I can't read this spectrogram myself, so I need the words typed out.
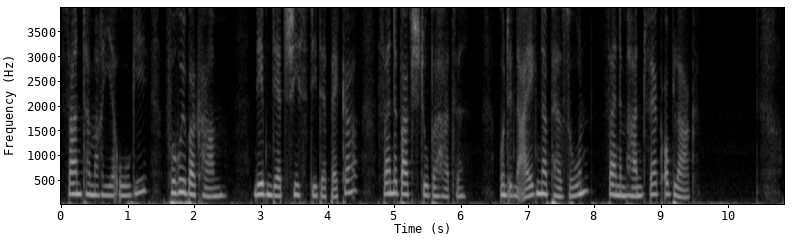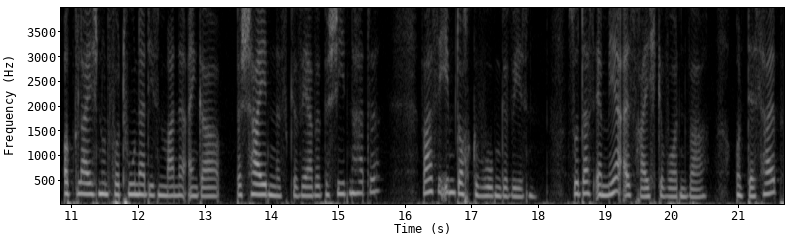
Santa Maria Ogi vorüberkamen neben der Cisti der Bäcker seine Backstube hatte und in eigener Person seinem Handwerk oblag. Obgleich nun Fortuna diesem Manne ein gar bescheidenes Gewerbe beschieden hatte, war sie ihm doch gewogen gewesen, so dass er mehr als reich geworden war und deshalb,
